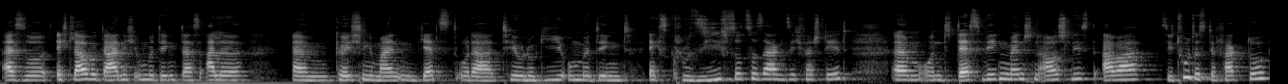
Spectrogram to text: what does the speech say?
Also ich glaube gar nicht unbedingt, dass alle ähm, Kirchengemeinden jetzt oder Theologie unbedingt exklusiv sozusagen sich versteht ähm, und deswegen Menschen ausschließt, aber sie tut es de facto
